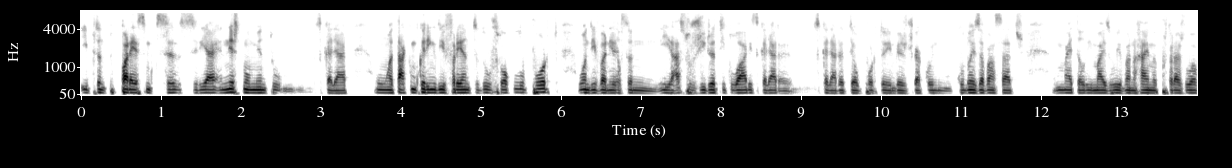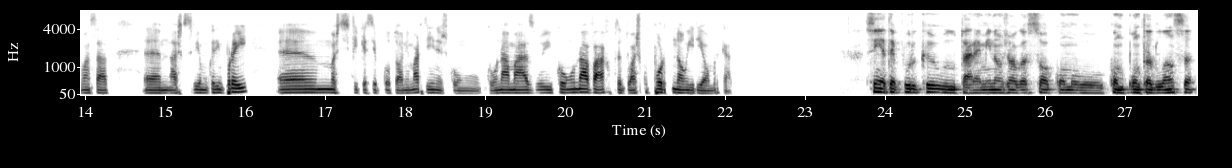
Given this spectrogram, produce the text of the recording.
e portanto parece-me que seria neste momento, se calhar, um ataque um bocadinho diferente do Futebol Clube Porto, onde Ivan Nilsson irá surgir a titular e se calhar, se calhar até o Porto, em vez de jogar com, com dois avançados, mete ali mais o Ivan Reimer por trás do avançado, um, acho que seria um bocadinho por aí. Um, mas fica sempre com o Tony Martínez, com, com o Namazo e com o Navarro, portanto acho que o Porto não iria ao mercado. Sim, até porque o Taremi não joga só como, como ponta de lança,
